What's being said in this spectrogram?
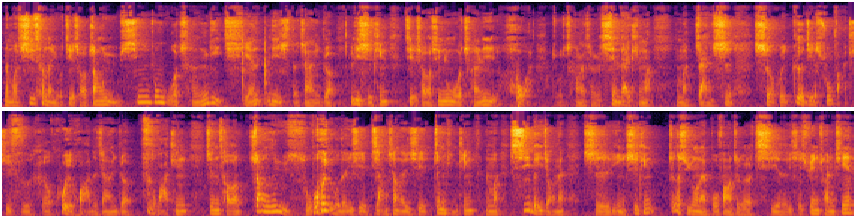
那么西侧呢有介绍张裕新中国成立前历史的这样一个历史厅，介绍了新中国成立后啊就成了这个现代厅了。那么展示社会各界书法题词和绘画的这样一个字画厅，珍藏了张裕所有的一些奖项的一些珍品厅。那么西北角呢是影视厅，这个是用来播放这个企业的一些宣传片。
